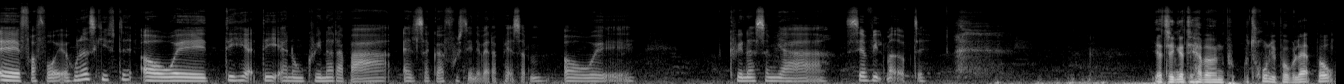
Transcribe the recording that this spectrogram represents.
øh, fra forrige århundredeskifte. Og øh, det her, det er nogle kvinder, der bare altså gør fuldstændig, hvad der passer dem. Og øh, kvinder, som jeg ser vildt meget op til. Jeg tænker, det har været en utrolig populær bog,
